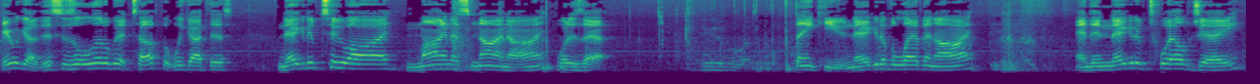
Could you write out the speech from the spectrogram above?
here we go. This is a little bit tough, but we got this. Negative 2i minus 9i. What is that? Negative 11. Thank you. Negative 11i. And then negative 12j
